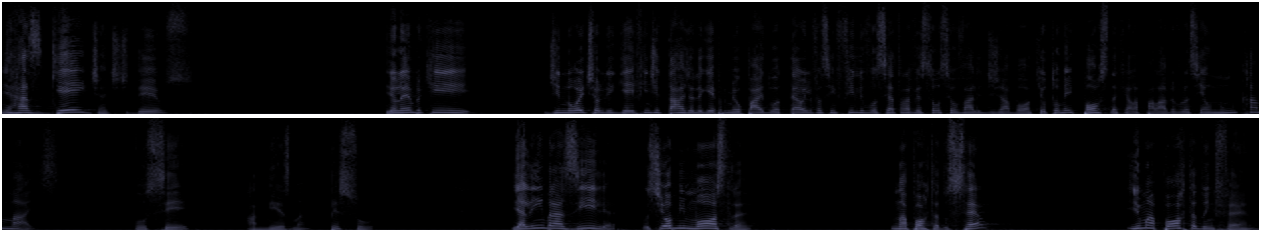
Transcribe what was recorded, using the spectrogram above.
Me rasguei diante de Deus. E eu lembro que de noite eu liguei, fim de tarde eu liguei para o meu pai do hotel, ele falou assim: "Filho, você atravessou o seu vale de Jabó". Que eu tomei posse daquela palavra, eu falei assim: "Eu nunca mais ser a mesma pessoa". E ali em Brasília, o Senhor me mostra uma porta do céu e uma porta do inferno.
